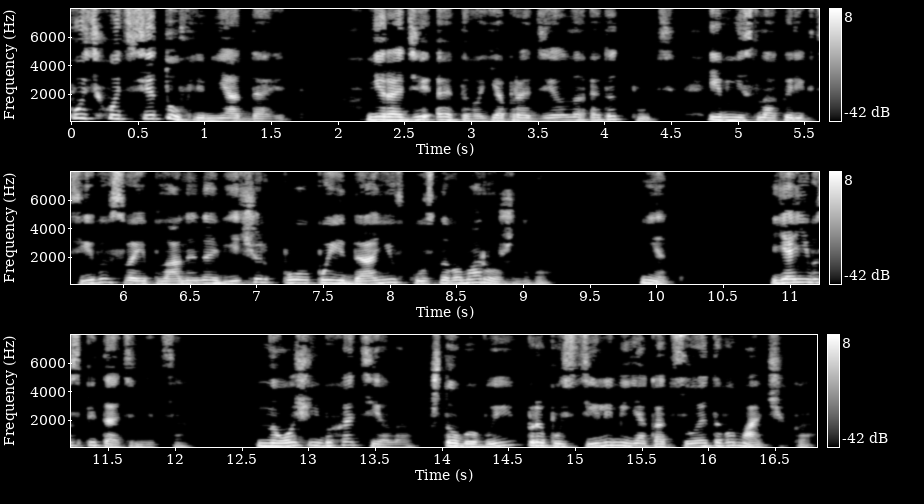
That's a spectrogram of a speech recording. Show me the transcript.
Пусть хоть все туфли мне отдавит. Не ради этого я проделала этот путь и внесла коррективы в свои планы на вечер по поеданию вкусного мороженого. Нет, я не воспитательница, но очень бы хотела, чтобы вы пропустили меня к отцу этого мальчика,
